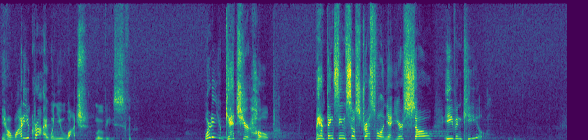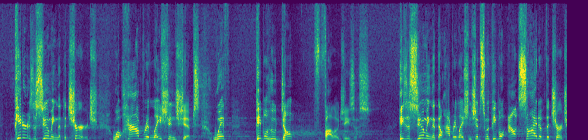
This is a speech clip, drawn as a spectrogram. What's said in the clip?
You know, why do you cry when you watch movies? Where do you get your hope? Man, things seem so stressful, and yet you're so even keel. Peter is assuming that the church will have relationships with people who don't follow Jesus. He's assuming that they'll have relationships with people outside of the church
